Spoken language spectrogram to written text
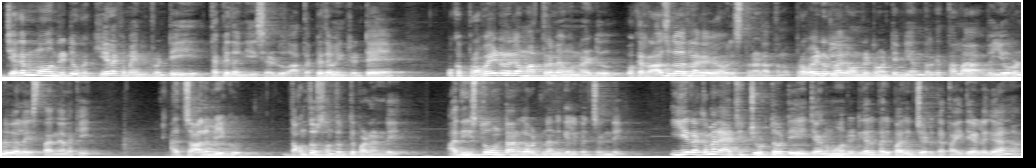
జగన్మోహన్ రెడ్డి ఒక కీలకమైనటువంటి తప్పిదం చేశాడు. ఆ తప్పిదం ఏంటంటే ఒక ప్రొవైడర్గా మాత్రమే ఉన్నాడు. ఒక రాజుగారులాగా వ్యవహరిస్తున్నాడు అతను. ప్రొవైడర్ లాగా ఉండటం మీ అందరికీ తలా వెయ్యో రెండు వేల ఇస్తాను నెలకి. అది చాలు మీకు. దాంతో సంతృప్తి పడండి. అది ఇస్తూ ఉంటాను కాబట్టి నన్ను గెలిపించండి. ఈ రకమైన యాటిట్యూడ్ తోటి జగన్మోహన్ రెడ్డి గారు పరిపాలించాడు గత ఐదేళ్ళుగా.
